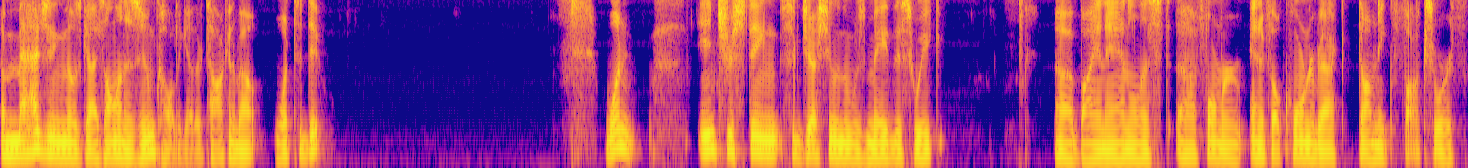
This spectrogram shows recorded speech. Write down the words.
imagining those guys all on a Zoom call together talking about what to do. One interesting suggestion that was made this week uh, by an analyst, uh, former NFL cornerback Dominique Foxworth.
